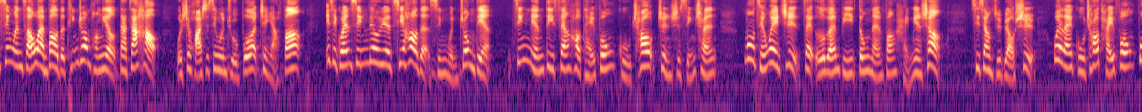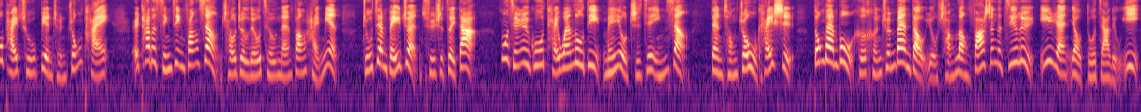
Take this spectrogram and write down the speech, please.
新闻早晚报的听众朋友，大家好，我是华视新闻主播郑雅芳，一起关心六月七号的新闻重点。今年第三号台风古超正式形成，目前位置在鹅銮鼻东南方海面上。气象局表示，未来古超台风不排除变成中台，而它的行进方向朝着琉球南方海面逐渐北转，趋势最大。目前预估台湾陆地没有直接影响，但从周五开始，东半部和恒春半岛有长浪发生的几率依然要多加留意。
